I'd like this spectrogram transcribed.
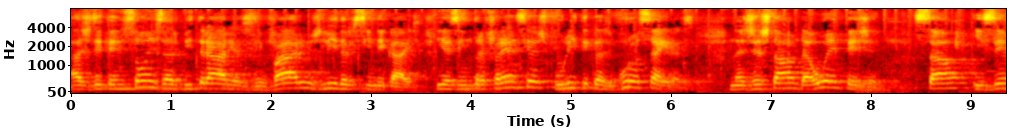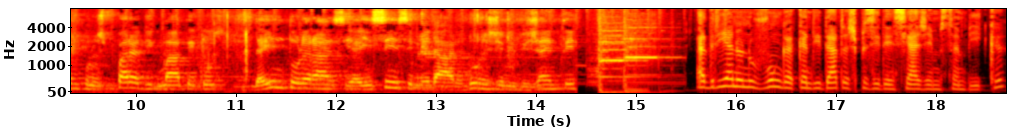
As detenções arbitrárias de vários líderes sindicais e as interferências políticas grosseiras na gestão da UNTG são exemplos paradigmáticos da intolerância e insensibilidade do regime vigente. Adriano Novunga, candidato às presidenciais em Moçambique,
